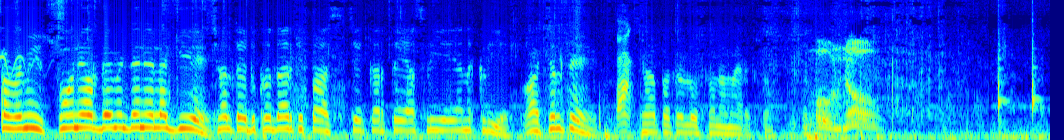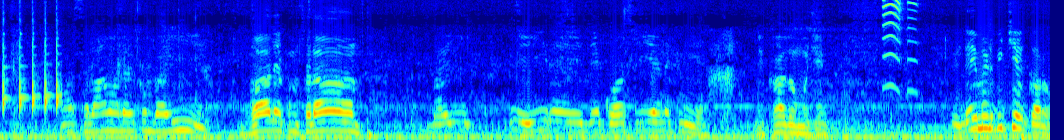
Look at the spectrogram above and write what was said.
زمین سونے اور ڈیمنٹ دینے لگی ہے۔ چلتے دکاندار کے پاس چیک کرتے اصلی ہے یا نکلی ہے؟ ہاں چلتے۔ ہیں کیا پکڑ لو سونا میں رکھتا ہوں۔ السلام علیکم بھائی۔ وعلیکم السلام۔ بھائی یہ ہیرے دیکھو اصلی ہے نکلی ہے۔ دکھا دو مجھے۔ ڈیمنٹ بھی چیک کرو۔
